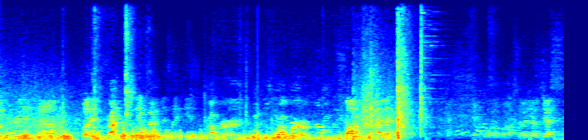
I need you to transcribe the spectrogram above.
on the Krishna, but it's front at the same time it's like these rubber rubber bumps kind so it'll just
